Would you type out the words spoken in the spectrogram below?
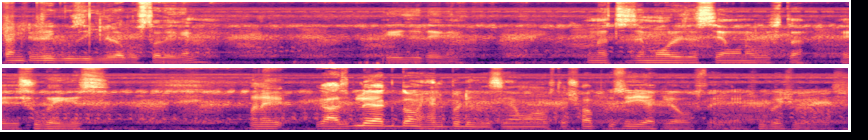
কান্ট্রির গুজিগুলোর অবস্থা দেখেন। এই যে দেখেন, মনে হচ্ছে যে মরে যাচ্ছে এমন অবস্থা। এই যে শুকাই গেছে। মানে গাছগুলো একদম হেল্পেটে গেছে এমন অবস্থা সব কিছুই একই অবস্থা, এই যে শুকাই শুকাই গেছে।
